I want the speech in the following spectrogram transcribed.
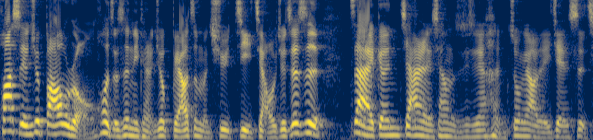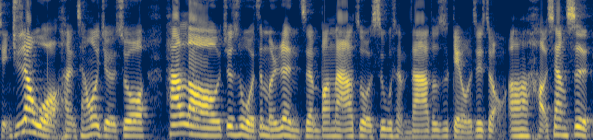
花时间去包容，或者是你可能就不要这么去计较。我觉得这是在跟家人相处之间很重要的一件事情。就像我很常会觉得说，Hello，就是我这么认真帮大家做事，为什么大家都是给我这种啊，好像是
